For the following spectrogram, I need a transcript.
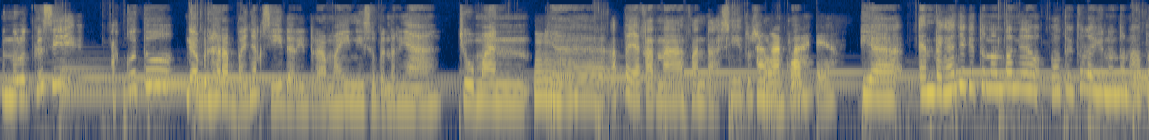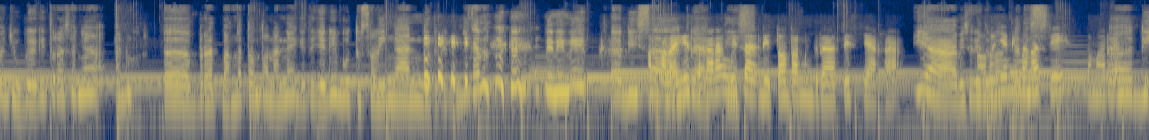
menurutku sih aku tuh nggak berharap banyak sih dari drama ini sebenarnya. Cuman Mm-mm. ya apa ya karena fantasi terus romcom. lah ya. ya enteng aja gitu nontonnya waktu itu lagi nonton apa juga gitu rasanya aduh eh, berat banget tontonannya gitu jadi butuh selingan gitu ini kan dan ini eh, bisa Apalagi gratis. sekarang bisa ditonton gratis ya kak. iya bisa ditonton Nontonnya di mana sih kemarin? Eh, di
